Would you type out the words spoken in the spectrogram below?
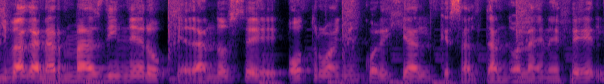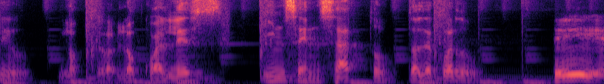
iba a ganar más dinero quedándose otro año en colegial que saltando a la NFL, lo, cual es insensato, ¿estás de acuerdo? Sí,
